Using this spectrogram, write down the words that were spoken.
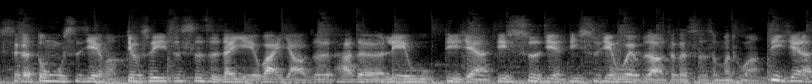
是个动物世界吗？就是一只狮子在野外咬着它的猎物。第一件啊，第四件，第四件我也不知道这个是什么图案。第一件啊，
